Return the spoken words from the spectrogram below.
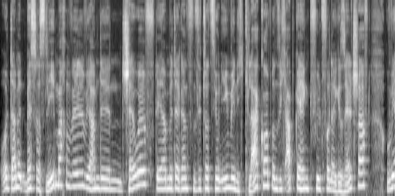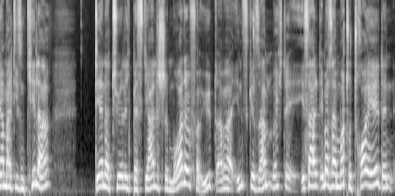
und damit ein besseres Leben machen will. Wir haben den Sheriff, der mit der ganzen Situation irgendwie nicht klarkommt und sich abgehängt fühlt von der Gesellschaft. Und wir haben halt diesen Killer, der natürlich bestialische Morde verübt, aber insgesamt möchte, ist er halt immer seinem Motto treu, denn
